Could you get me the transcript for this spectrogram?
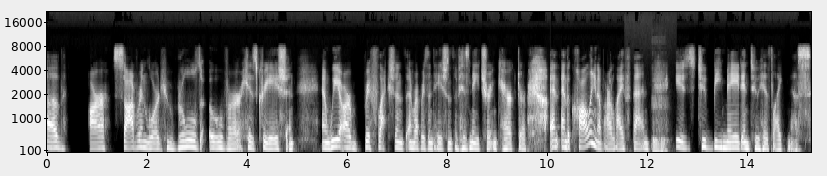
of our sovereign Lord who rules over His creation. And we are reflections and representations of his nature and character. And, and the calling of our life then mm-hmm. is to be made into his likeness,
